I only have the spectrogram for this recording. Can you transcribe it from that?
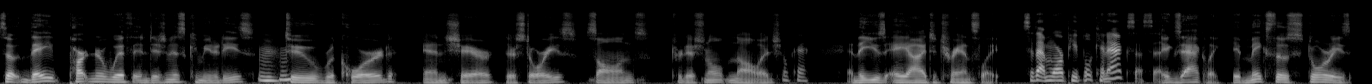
So they partner with indigenous communities Mhm. to record and share their stories, songs, traditional knowledge, Okay. and they use AI to translate. So that more people can access it. Exactly. It makes those stories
